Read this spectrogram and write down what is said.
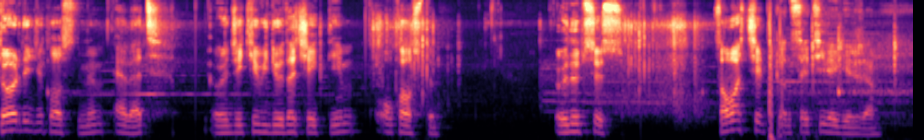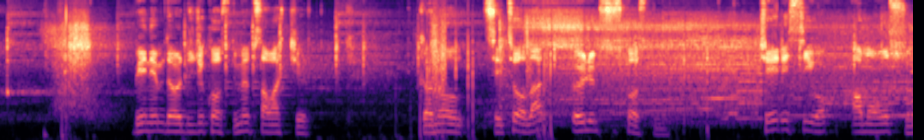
Dördüncü kostümüm evet. Önceki videoda çektiğim o kostüm. Ölümsüz. Savaş çırtkanı setiyle gireceğim. Benim dördüncü kostümüm savaş çırtkanı ol- seti olan ölümsüz kostümü. Çevresi yok ama olsun.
